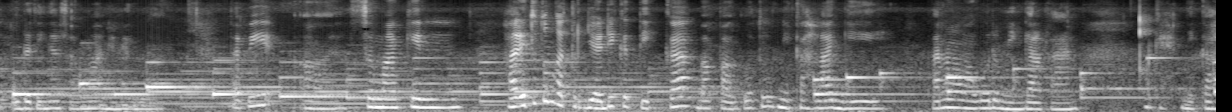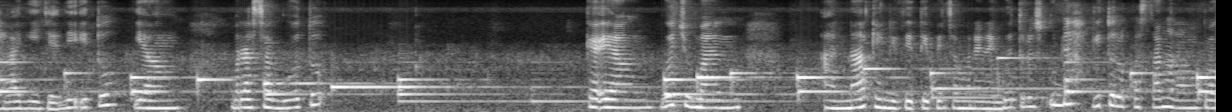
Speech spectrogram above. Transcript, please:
gue udah tinggal sama nenek gue tapi eh, semakin hal itu tuh nggak terjadi ketika bapak gue tuh nikah lagi. Karena mama gue udah meninggal kan. Oke nikah lagi. Jadi itu yang merasa gue tuh kayak yang gue cuman anak yang dititipin sama nenek gue terus udah gitu lepas tangan orang tua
